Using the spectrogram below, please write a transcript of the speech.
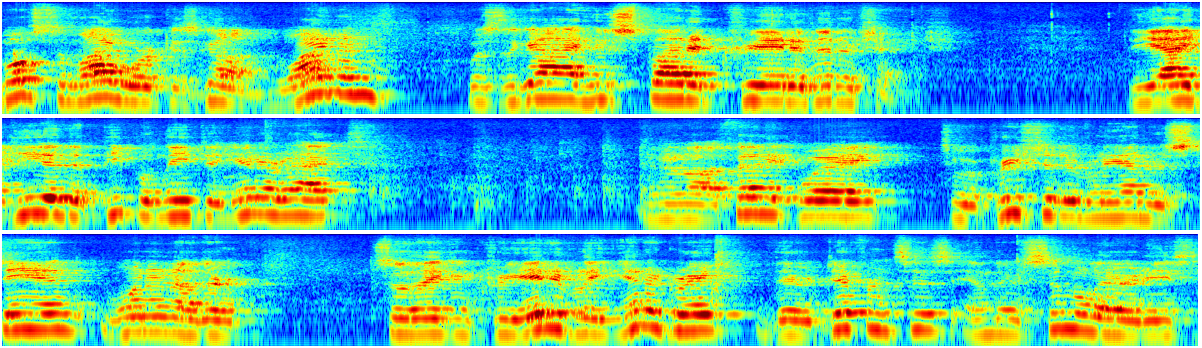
most of my work is gone. Wieman was the guy who spotted creative interchange. The idea that people need to interact in an authentic way to appreciatively understand one another so they can creatively integrate their differences and their similarities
